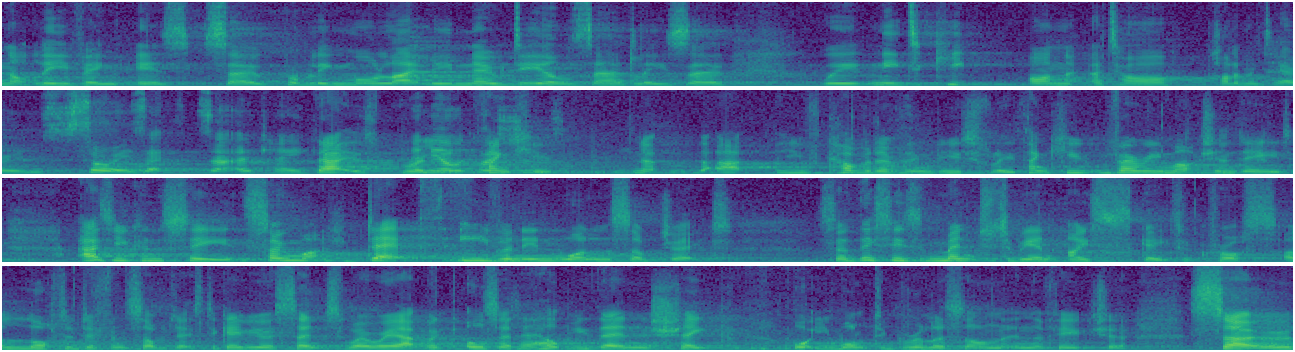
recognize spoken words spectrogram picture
not leaving is, so probably more likely no deal, sadly. So we need to keep on at our parliamentarians. Sorry, is that, is that okay? That is Any brilliant. other Thank you. No, that, you've covered everything beautifully. Thank you very much indeed. As you can see, so much depth even in one subject. So this is meant to be an ice skate across a lot of different subjects to give you a sense of where we're at, but also to help you then shape what you want to grill us on in the future. So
